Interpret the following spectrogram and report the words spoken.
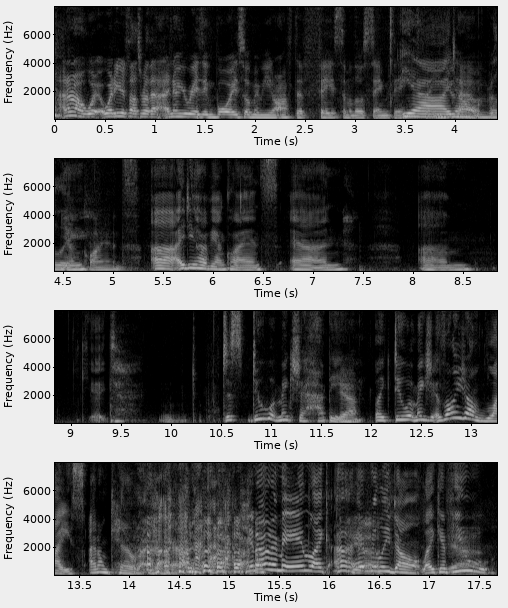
I don't know. What, what are your thoughts about that? I know you're raising boys, so maybe you don't have to face some of those same things. Yeah, but you I do don't have really. young clients. Uh, I do have young clients, and um, just do what makes you happy. Yeah. Like do what makes you. As long as you don't lice, I don't care about your hair. you know what I mean? Like I, I really don't. Like if Yeah. you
